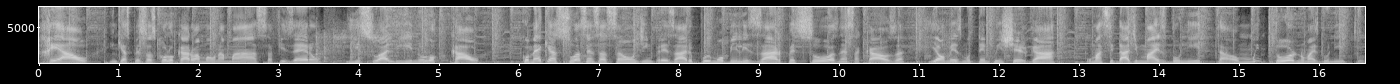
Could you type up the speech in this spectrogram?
real, em que as pessoas colocaram a mão na massa, fizeram isso ali no local. Como é que é a sua sensação de empresário por mobilizar pessoas nessa causa e ao mesmo tempo enxergar uma cidade mais bonita, um entorno mais bonito,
